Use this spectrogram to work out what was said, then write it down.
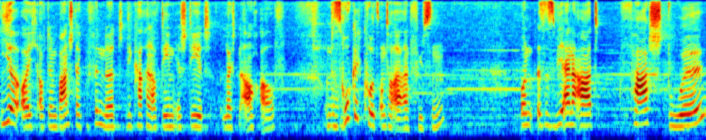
ihr euch auf dem Bahnsteig befindet, die Kacheln, auf denen ihr steht, leuchten auch auf. Und es ruckelt kurz unter euren Füßen. Und es ist wie eine Art Fahrstuhl,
